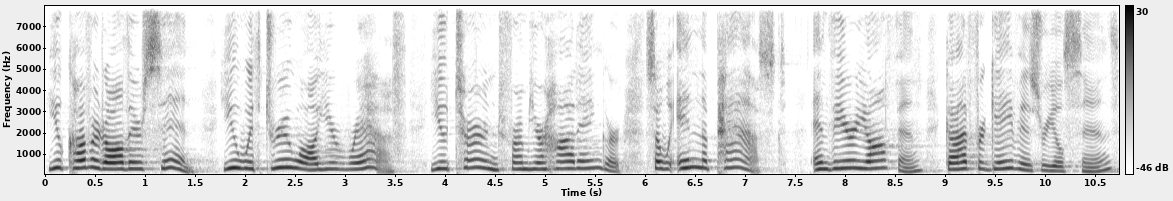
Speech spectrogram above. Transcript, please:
You covered all their sin. You withdrew all your wrath. You turned from your hot anger. So, in the past, and very often, God forgave Israel's sins,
